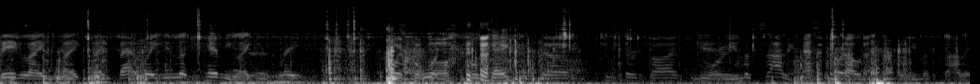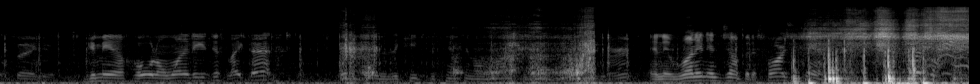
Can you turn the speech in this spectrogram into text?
big like like like fat weight. You look heavy like you play. Football. Okay. Um, 235, Yeah, 240. you look solid. That's the word I was looking for. You look solid. Thank you. Give me a hold on one of these just like that. What it keeps the tension on one. And then run it and jump it as far as you can.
